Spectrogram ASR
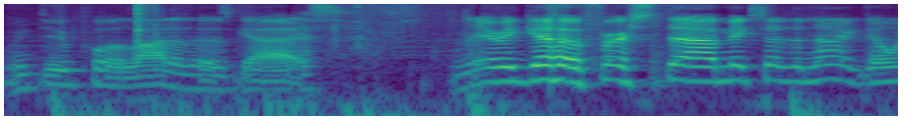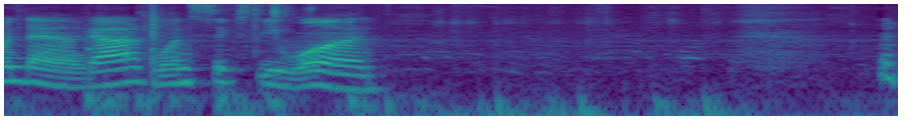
we do pull a lot of those guys. There we go. First uh, mix of the night going down, guys. 161.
